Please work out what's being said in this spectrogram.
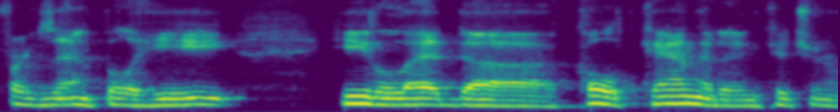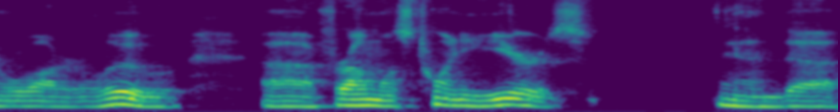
For example, he he led uh, Colt Canada in Kitchener Waterloo uh, for almost 20 years, and uh,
